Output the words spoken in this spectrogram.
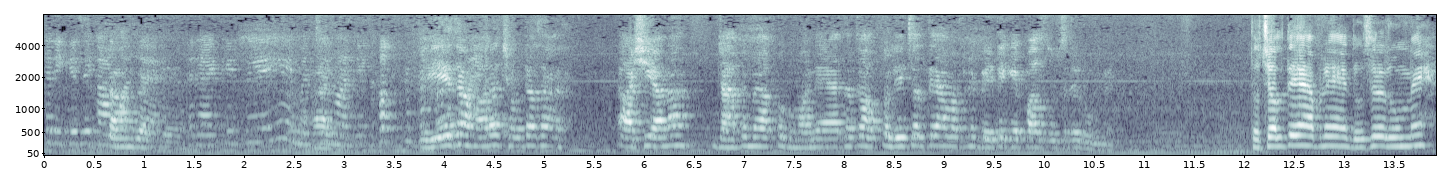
तरीके से काम, काम आता है। रैकेट भी है हाँ। मच्छर मारने का। तो ये था हमारा छोटा सा आशियाना जहाँ पे मैं आपको घुमाने आया था। तो आपको ले चलते हैं हम अपने बेटे के पास दूसरे रूम में। तो चलते हैं अपने दूसरे रूम में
